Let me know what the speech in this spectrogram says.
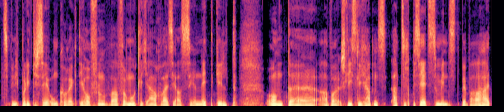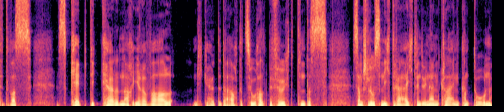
Jetzt bin ich politisch sehr unkorrekt. Die Hoffnung war vermutlich auch, weil sie als sehr nett gilt. Und, äh, aber schließlich hat sich bis jetzt zumindest bewahrheitet, was Skeptiker nach ihrer Wahl, und ich gehörte da auch dazu, halt befürchteten, dass es am Schluss nicht reicht, wenn du in einem kleinen Kanton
